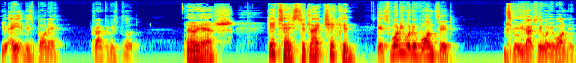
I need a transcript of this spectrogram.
you ate of his body, drank of his blood. Oh yes, he tasted like chicken. It's what he would have wanted. It is actually what he wanted.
